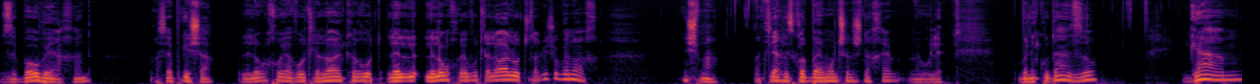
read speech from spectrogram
זה בואו ביחד, נעשה פגישה, ללא מחויבות, ללא היכרות, ל- ללא מחויבות, ללא עלות, שתרגישו בנוח. נשמע, נצליח לזכות באמון של שניכם, מעולה. בנקודה הזו, גם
